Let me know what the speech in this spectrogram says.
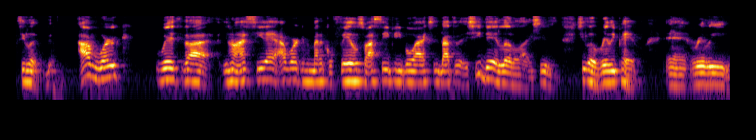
See, look, I work with, uh, you know, I see that. I work in the medical field, so I see people actually about to. She did look like she was, she looked really pale and really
